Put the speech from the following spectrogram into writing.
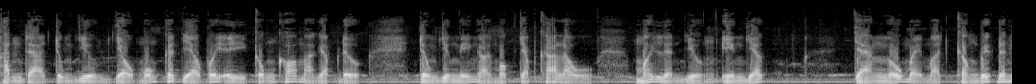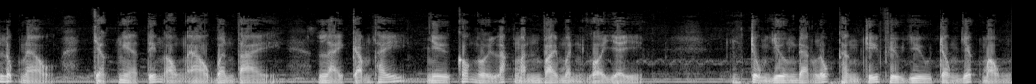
Thành ra Trùng Dương dầu muốn kết giao với y cũng khó mà gặp được. Trùng Dương nghĩ ngợi một chập khá lâu, mới lên giường yên giấc. Chàng ngủ mê mệt không biết đến lúc nào Chợt nghe tiếng ồn ào bên tai Lại cảm thấy như có người lắc mạnh vai mình gọi dậy. Trùng Dương đang lúc thần trí phiêu diêu trong giấc mộng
